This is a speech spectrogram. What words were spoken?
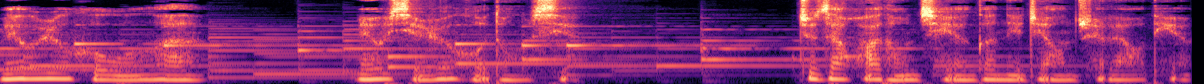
没有任何文案，没有写任何东西，就在话筒前跟你这样去聊天。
